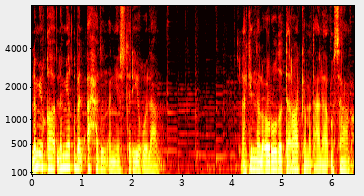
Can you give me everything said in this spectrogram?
لم, يقا... لم يقبل أحد أن يشتري غلام. لكن العروض تراكمت على أسامة.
